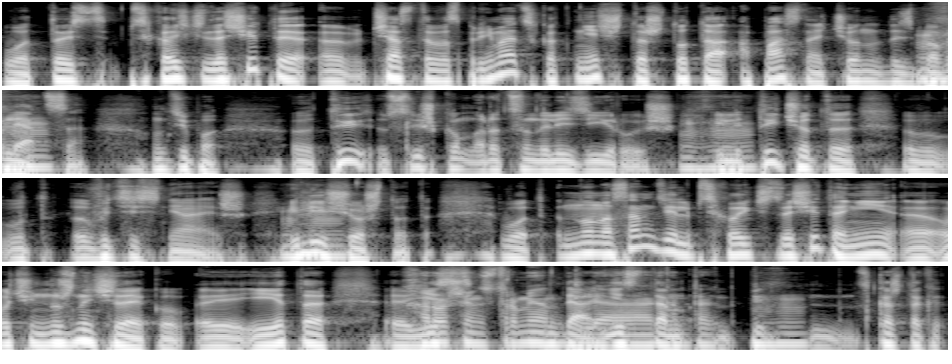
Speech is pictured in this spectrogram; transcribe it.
Вот, то есть психологические защиты э, часто воспринимаются как нечто, что-то опасное, от чего надо избавляться. Ну, типа, э, ты слишком рационализируешь, Мгм. или ты что-то э, вот вытесняешь, или Мгм. еще что-то. Вот. Но на самом деле психологические защиты, они очень нужны человеку. И это Хороший есть- инструмент да, для есть там, Мгм. скажем так,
